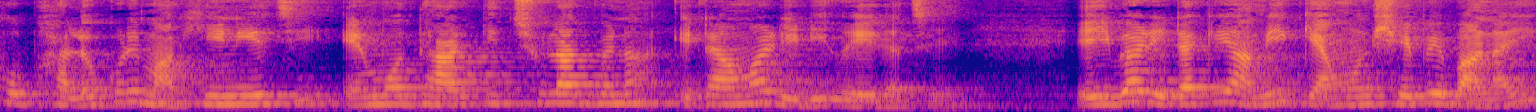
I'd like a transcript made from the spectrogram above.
খুব ভালো করে মাখিয়ে নিয়েছি। এর মধ্যে আর কিচ্ছু লাগবে না, এটা আমার রেডি হয়ে গেছে। এইবার এটাকে আমি কেমন শেপে বানাই,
